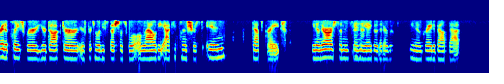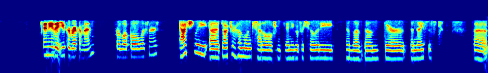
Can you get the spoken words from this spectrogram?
are in a place where your doctor, your fertility specialist will allow the acupuncturist in, that's great. You know, there are some in San Mhm. Diego that are, you know, great about that. Any that you could recommend for local listeners? Actually, uh, Dr. Hummel and Kettel from San Diego Fertility, I love them. They're the nicest, uh,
